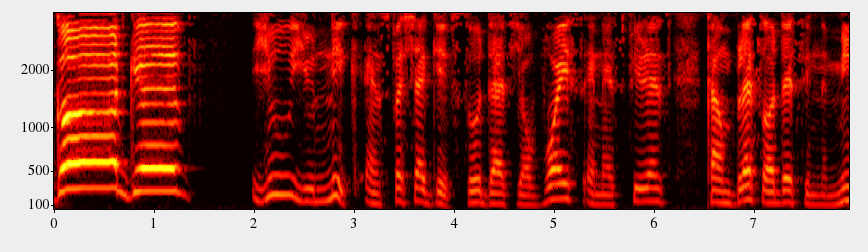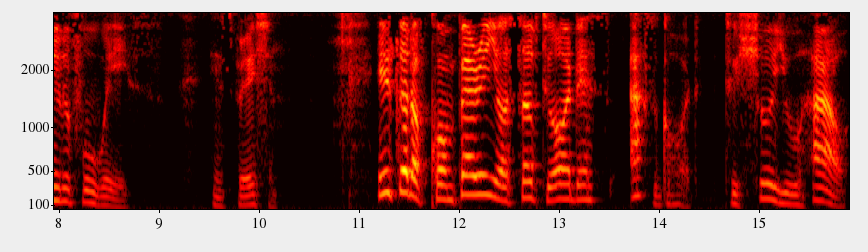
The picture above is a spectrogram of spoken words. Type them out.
God gave you unique and special gifts so that your voice and experience can bless others in meaningful ways. Inspiration. Instead of comparing yourself to others, ask God to show you how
